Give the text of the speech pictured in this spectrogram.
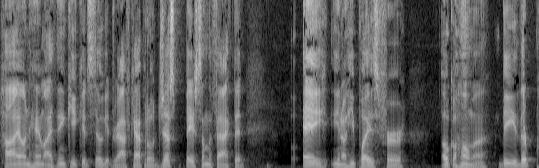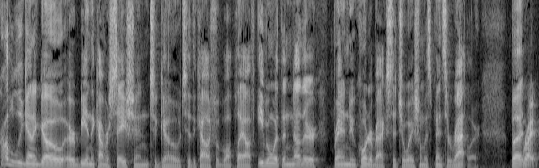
high on him. I think he could still get draft capital just based on the fact that a you know he plays for Oklahoma. B, they're probably going to go or be in the conversation to go to the college football playoff, even with another brand new quarterback situation with Spencer Rattler. But right.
